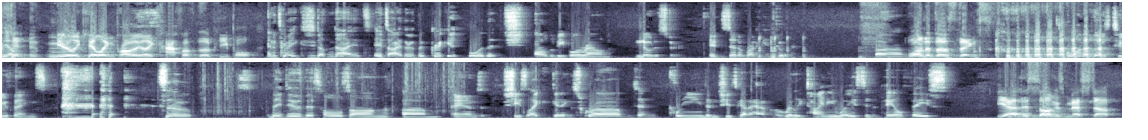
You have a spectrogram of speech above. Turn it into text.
Yep. Nearly killing probably like half of the people. And it's great because she doesn't die. It's it's either the cricket or that sh- all the people around noticed her instead of running into her. Um, One of those things. one of those two things. so they do this whole song, um, and she's like getting scrubbed and cleaned, and she's got to have a really tiny waist and a pale face. Yeah, this Um, song is messed up.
